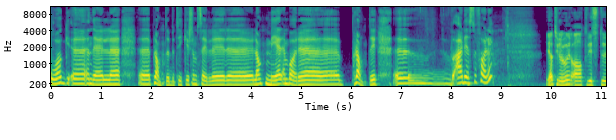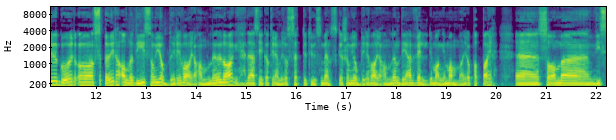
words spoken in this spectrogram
og eh, en del eh, plantebutikker som selger eh, langt mer enn bare planter. Er det så farlig? Jeg tror at hvis du går og spør alle de som jobber i varehandelen i dag Det er ca. 370 000 mennesker som jobber i varehandelen. Det er veldig mange mammaer og pappaer eh, som, eh, hvis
